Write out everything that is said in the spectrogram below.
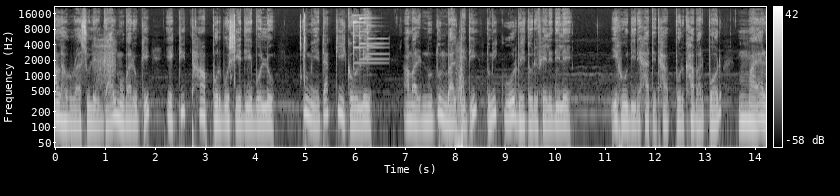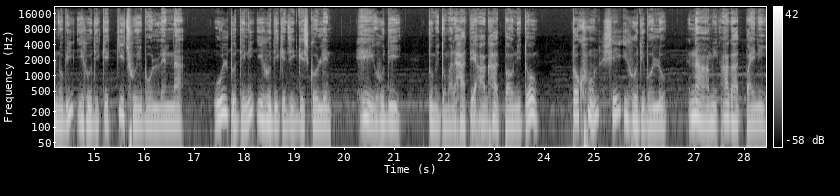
আল্লাহর রাসুলের গাল মোবারকে একটি থাপ্পড় বসিয়ে দিয়ে বলল, তুমি এটা কি করলে? আমার নতুন বালতিটি তুমি কুয়োর ভিতরে ফেলে দিলে। ইহুদির হাতে থাপ্পড় খাবার পর মায়ার নবী ইহুদিকে কিছুই বললেন না। উল্টো তিনি ইহুদিকে জিজ্ঞেস করলেন, হে ইহুদি, তুমি তোমার হাতে আঘাত পাওনি তো? তখন সেই ইহুদি বলল, না, আমি আঘাত পাইনি।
